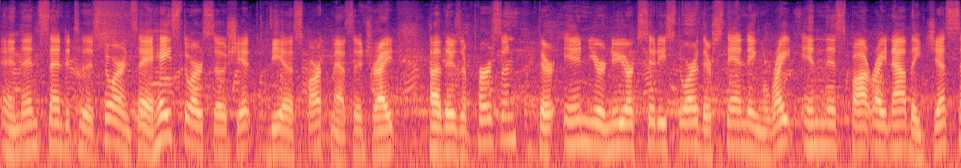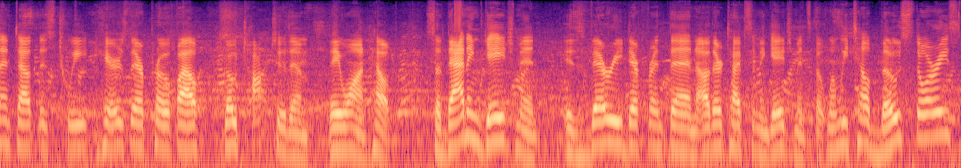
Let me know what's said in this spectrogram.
and then send it to the store and say, hey store associate, via a Spark message, right? Uh, there's a person, they're in your New York City store, they're standing right in this spot right now, they just sent out this tweet, here's their profile, go talk to them, they want help. So that engagement is very different than other types of engagements, but when we tell those stories,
